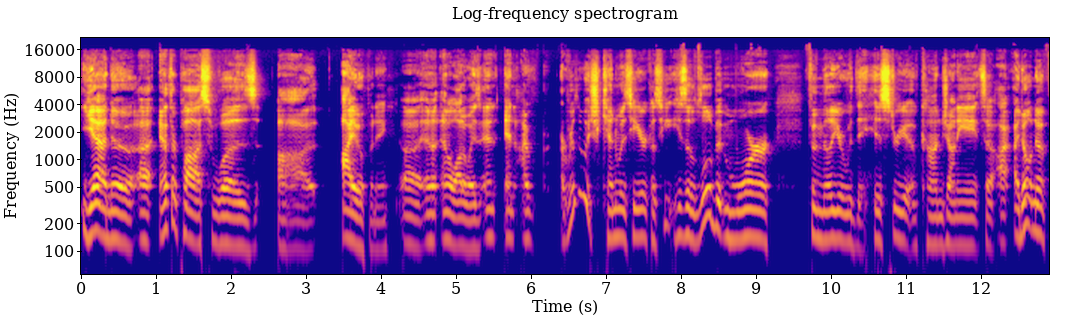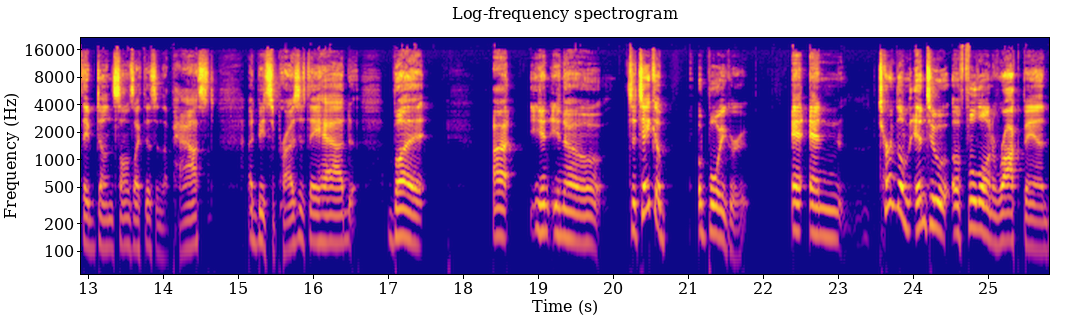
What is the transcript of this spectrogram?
Yeah, no, uh, Anthropos was uh, eye opening uh, in, in, a lot of ways, and and I I really wish Ken was here because he, he's a little bit more familiar with the history of Kanjani 8. So I, I don't know if they've done songs like this in the past. I'd be surprised if they had, but uh, you, you know, to take a, a boy group and, and turn them into a full on rock band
